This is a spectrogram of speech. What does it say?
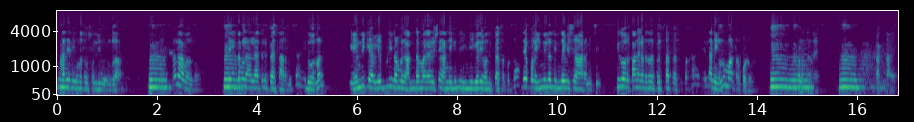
அதே நீங்க மட்டும் சொல்லி இருக்கலாம் உம் நல்லா இருக்கும். எண்ணங்களை எல்லாத்துலயும் பேச ஆரம்பிச்சா இது ஒரு நாள் என்னைக்கு எப்படி நம்மளுக்கு அந்த மாதிரி விஷயம் அன்னைக்கு இருந்து இன்னைக்கு வரையும் வந்து பேசப்படுதோ அதே போல இன்னில இருந்து இந்த விஷயம் ஆரம்பிச்சு இது ஒரு காலகட்டத்துல பெருசா பேசப்பட்டா எல்லா நீங்களும் உம் கட்டாயம்.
